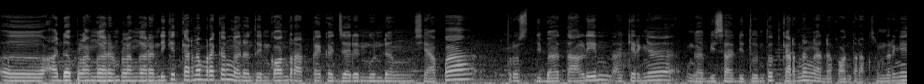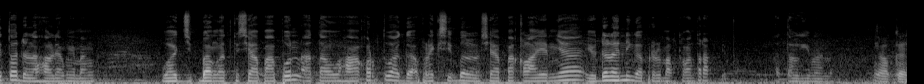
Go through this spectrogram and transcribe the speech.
eh, ada pelanggaran-pelanggaran dikit karena mereka nggak nentuin kontrak. Kayak kejadian ngundang siapa, terus dibatalin, akhirnya nggak bisa dituntut karena nggak ada kontrak. Sebenarnya itu adalah hal yang memang wajib banget ke siapa pun atau Hakor tuh agak fleksibel. Siapa kliennya, yaudahlah ini nggak perlu pakai kontrak gitu. Atau gimana? Oke.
